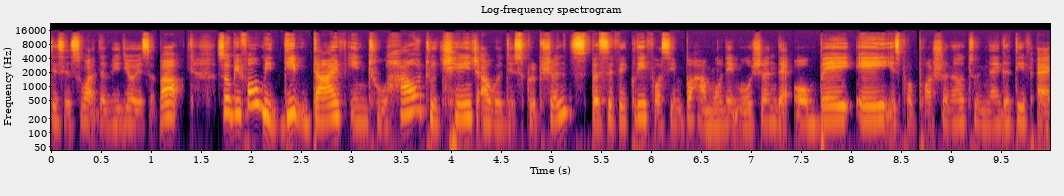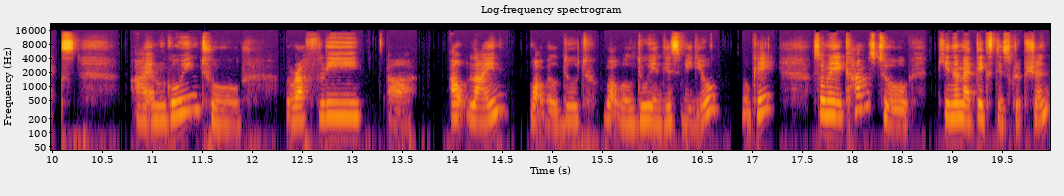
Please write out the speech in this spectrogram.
this is what the video is about. So before we deep dive into how to change our description specifically for simple harmonic motion that obey A is proportional to negative X, I am going to roughly uh, outline what we'll do to, what we'll do in this video. Okay, so when it comes to kinematics description,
